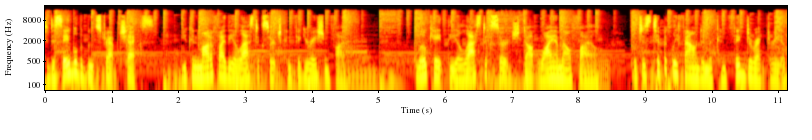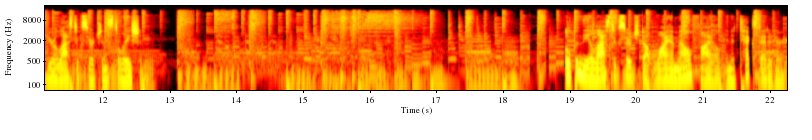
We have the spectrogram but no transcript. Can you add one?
To disable the Bootstrap checks, you can modify the Elasticsearch configuration file. Locate the elasticsearch.yml file, which is typically found in the config directory of your Elasticsearch installation. Open the elasticsearch.yml file in a text editor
